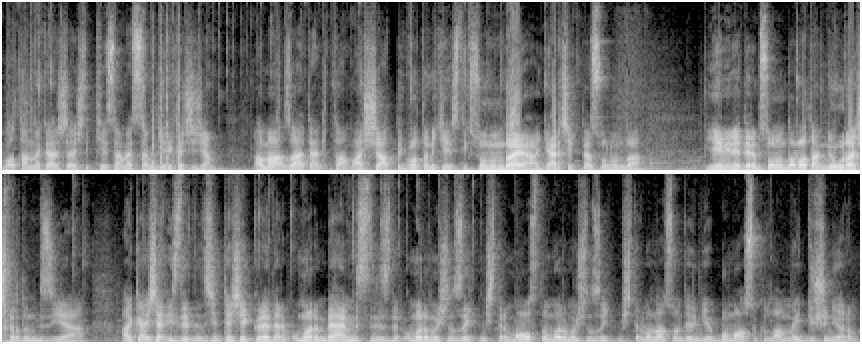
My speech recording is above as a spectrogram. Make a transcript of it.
Vatanla karşılaştık. Kesemezsem geri kaçacağım. Ama zaten tamam aşağı attık vatanı kestik. Sonunda ya. Gerçekten sonunda. Yemin ederim sonunda vatan ne uğraştırdın bizi ya. Arkadaşlar izlediğiniz için teşekkür ederim. Umarım beğenmişsinizdir. Umarım hoşunuza gitmiştir. Mouse da umarım hoşunuza gitmiştir. Bundan sonra dediğim gibi bu mouse'u kullanmayı düşünüyorum.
